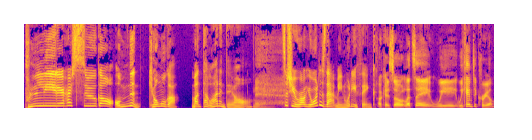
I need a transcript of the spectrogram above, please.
분리를 할 수가 없는 경우가 많다고 하는데요. 네. So, Shiroki, what does that mean? What do you think? Okay, so let's say we we came to Korea.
